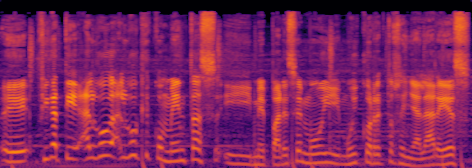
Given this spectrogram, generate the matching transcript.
eh, fíjate, algo, algo que comentas y me parece muy, muy correcto señalar es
